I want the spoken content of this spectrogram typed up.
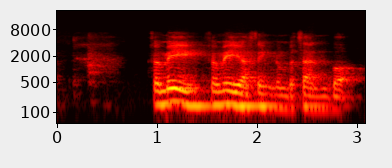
for me, for me, I think number ten. But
